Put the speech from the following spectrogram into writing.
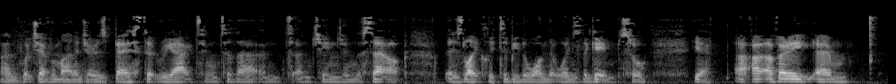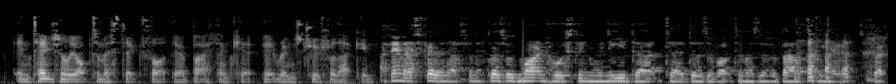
and whichever manager is best at reacting to that and and changing the setup is likely to be the one that wins the game. So, yeah, a, a very um, intentionally optimistic thought there, but I think it, it rings true for that game. I think that's fair enough, and of course with Martin hosting, we need that uh, dose of optimism about out. But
